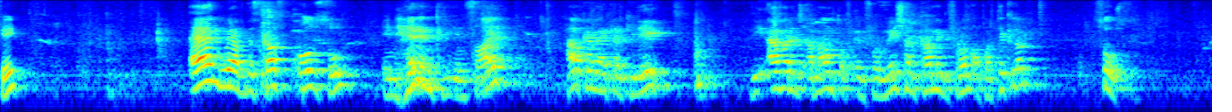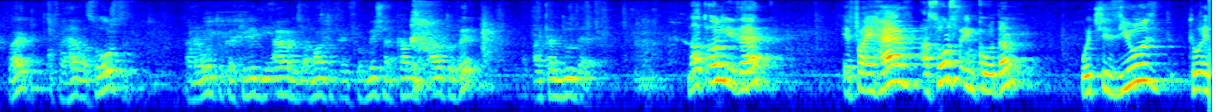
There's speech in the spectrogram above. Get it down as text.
Okay? And we have discussed also inherently inside how can I calculate the average amount of information coming from a particular source. Right? If I have a source and I want to calculate the average amount of information coming out of it, I can do that. Not only that, if I have a source encoder which is used to,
